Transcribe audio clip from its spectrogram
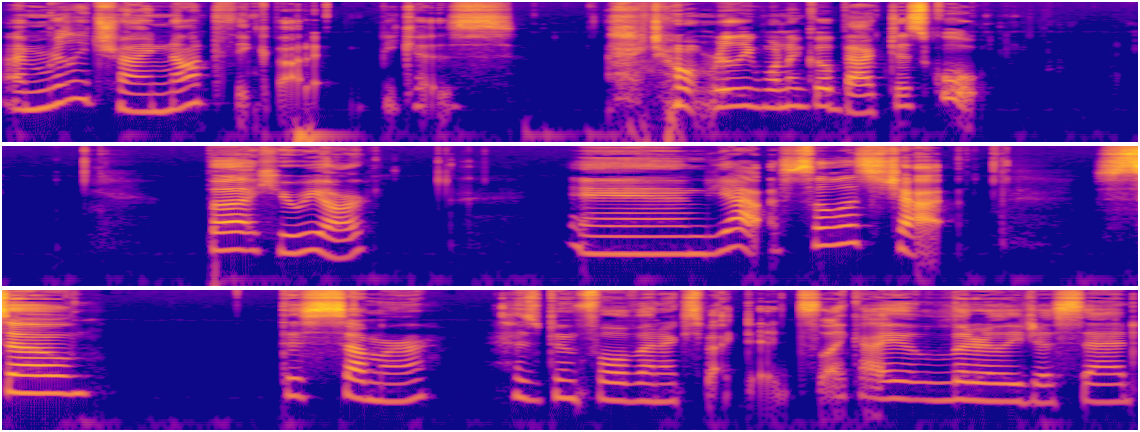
I'm really trying not to think about it because I don't really want to go back to school. But here we are. And yeah, so let's chat. So, this summer, has been full of unexpecteds. Like I literally just said,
